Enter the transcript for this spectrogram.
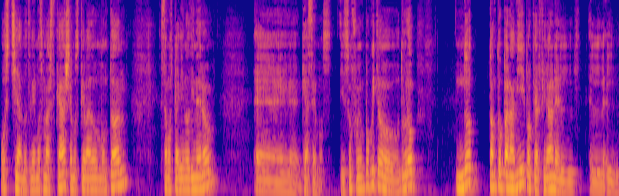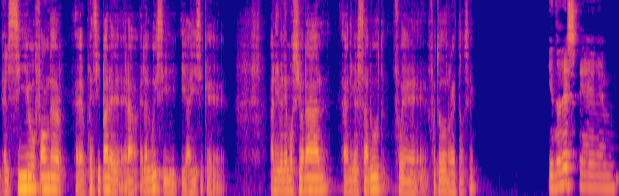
hostia, no tenemos más cash, hemos quemado un montón, estamos perdiendo dinero, eh, ¿qué hacemos? Y eso fue un poquito duro, no tanto para mí, porque al final el, el, el, el CEO, founder eh, principal eh, era, era Luis, y, y ahí sí que a nivel emocional, a nivel salud, fue, fue todo un reto, sí. Y entonces, em,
